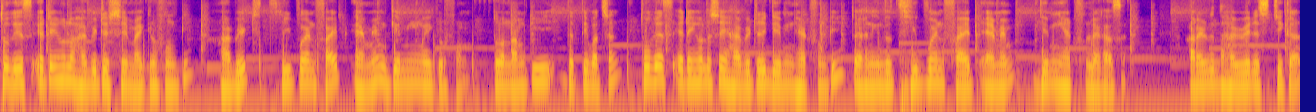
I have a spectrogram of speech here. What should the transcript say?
তো গেস এটাই হলো হাবিটের সেই মাইক্রোফোনটি Havit three point five M M gaming microphone তো নামটি দেখতে পাচ্ছেন? তো গেস এটাই হলো সেই হাবিটের গেমিং হেডফোনটি তো এখানে কিন্তু three point five M M gaming headphone লেখা আছে। আর কিন্তু হাবিটের স্টিকার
